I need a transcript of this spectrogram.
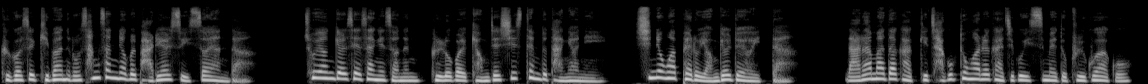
그것을 기반으로 상상력을 발휘할 수 있어야 한다. 초연결 세상에서는 글로벌 경제 시스템도 당연히 신용화폐로 연결되어 있다. 나라마다 각기 자국 통화를 가지고 있음에도 불구하고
